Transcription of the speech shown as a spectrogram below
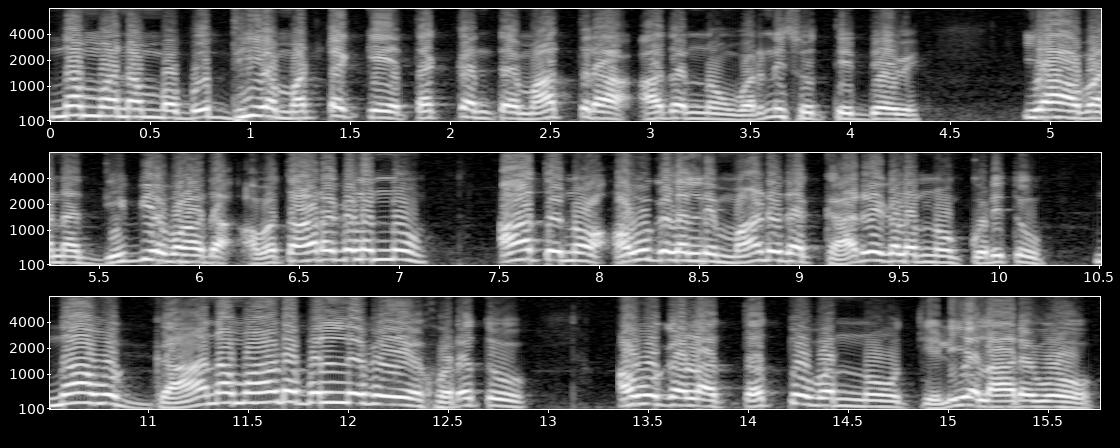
ನಮ್ಮ ನಮ್ಮ ಬುದ್ಧಿಯ ಮಟ್ಟಕ್ಕೆ ತಕ್ಕಂತೆ ಮಾತ್ರ ಅದನ್ನು ವರ್ಣಿಸುತ್ತಿದ್ದೇವೆ. ಯಾವನ ದಿವ್ಯವಾದ ಅವತಾರಗಳನ್ನು ಆತನು ಅವುಗಳಲ್ಲಿ ಮಾಡಿದ ಕಾರ್ಯಗಳನ್ನು ಕುರಿತು ನಾವು ಗಾನ ಮಾಡಬಲ್ಲವೇ ಹೊರತು ಅವುಗಳ ತತ್ವವನ್ನು ತಿಳಿಯಲಾರೆವೋ,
